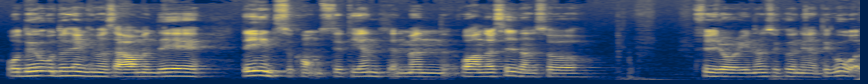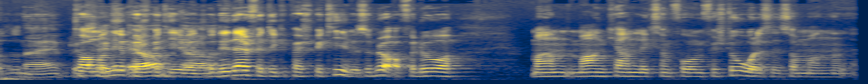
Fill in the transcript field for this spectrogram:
Och, då, och då tänker man så här, ja men det, det är inte så konstigt egentligen, men å andra sidan så, fyra år innan så kunde jag inte gå. Då Nej, tar man det precis. Ja, perspektivet, ja. och det är därför jag tycker perspektiv är så bra, för då man, man kan liksom få en förståelse som man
